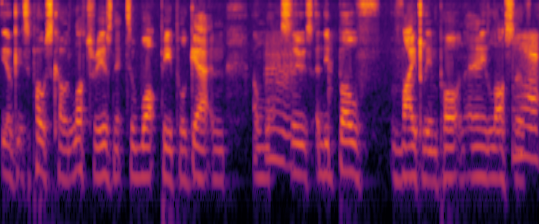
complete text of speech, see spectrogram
you know it's a postcode lottery, isn't it, to what people get and and what Mm. suits, and they're both vitally important. And any loss of Yeah,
